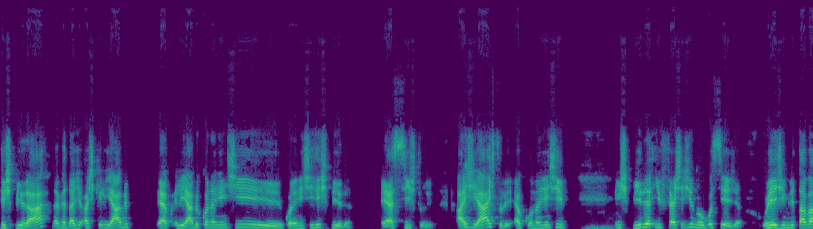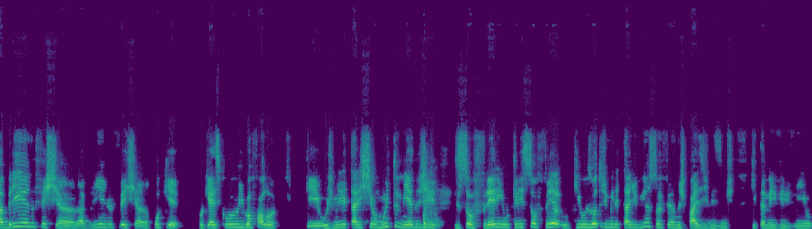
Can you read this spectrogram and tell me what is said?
respirar. Na verdade, acho que ele abre, é, ele abre quando a gente quando a gente respira. É a sístole. A diástole é quando a gente inspira e fecha de novo, ou seja, o regime estava abrindo, fechando, abrindo, fechando. Por quê? Porque é isso que o Igor falou. Que os militares tinham muito medo de, de sofrerem o que eles sofreram, o que os outros militares vinham sofrendo nos países vizinhos que também viviam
